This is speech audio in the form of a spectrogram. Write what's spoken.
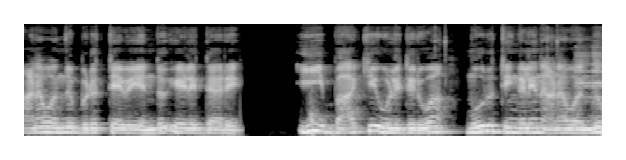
ಹಣವನ್ನು ಬಿಡುತ್ತೇವೆ ಎಂದು ಹೇಳಿದ್ದಾರೆ. ಈ ಬಾಕಿ ಉಳಿದಿರುವ ಮೂರು ತಿಂಗಳಿನ ಹಣವನ್ನು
